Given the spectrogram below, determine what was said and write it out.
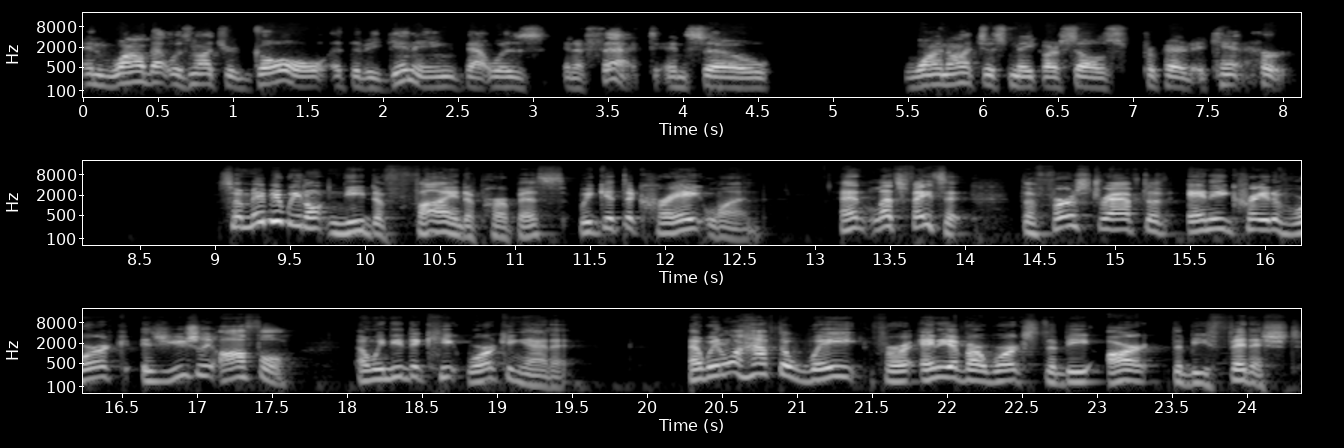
and while that was not your goal at the beginning, that was an effect. And so why not just make ourselves prepared? It can't hurt. So maybe we don't need to find a purpose, we get to create one. And let's face it, the first draft of any creative work is usually awful and we need to keep working at it. And we don't have to wait for any of our works to be art to be finished.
